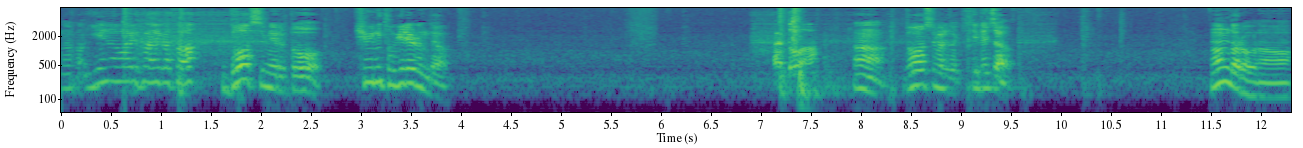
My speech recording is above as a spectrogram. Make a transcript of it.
なんか家の w i f i がさドア閉めると急に途切れるんだよ。あ、ドア？うん。ドア閉めると切れちゃう。なんだろうな。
